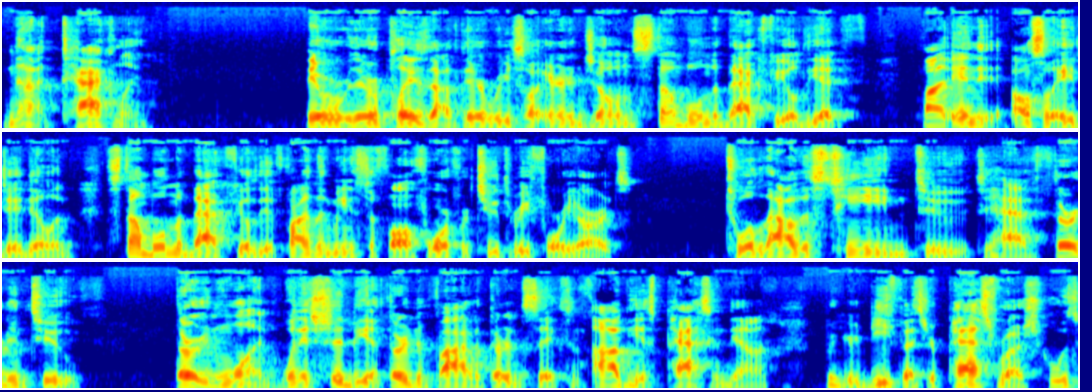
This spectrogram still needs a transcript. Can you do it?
not tackling. There were there were plays out there where you saw Aaron Jones stumble in the backfield, yet find and also AJ Dillon stumble in the backfield, yet find the means to fall forward for two, three, four yards to allow this team to to have third and two, third and one, when it should be a third and five, a third and six, an obvious passing down for your defense, your pass rush, who has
